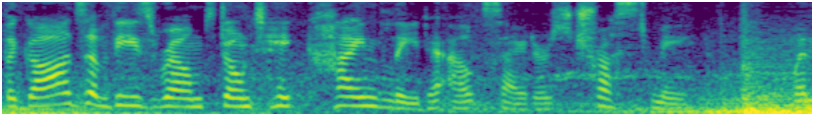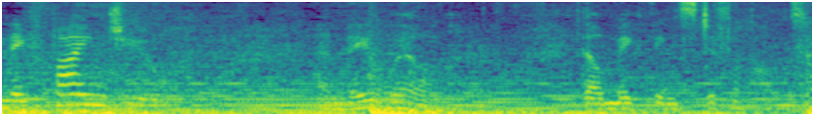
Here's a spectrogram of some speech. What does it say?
The gods of these realms don't take kindly to outsiders, trust me. When they find you, and they will, they'll make things difficult.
